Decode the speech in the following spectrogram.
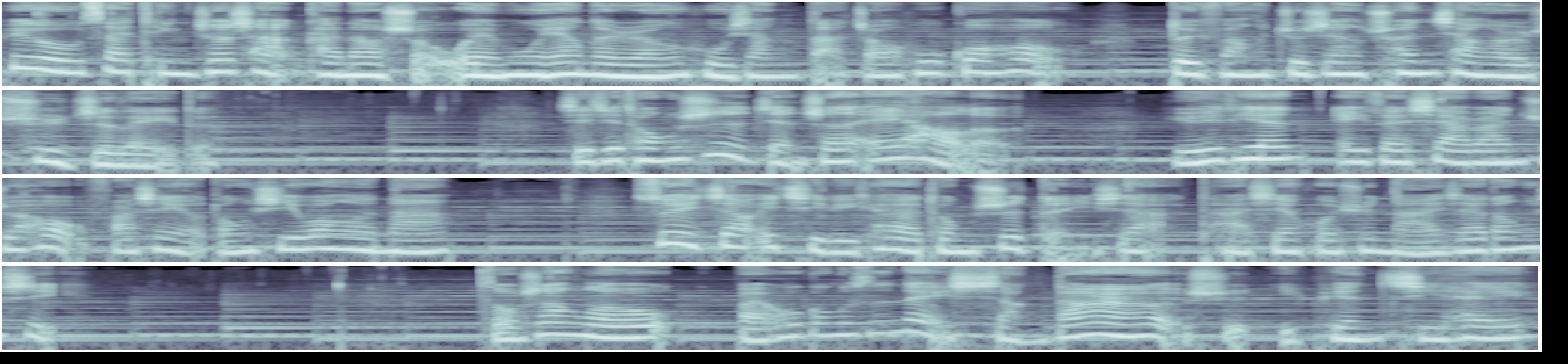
譬如在停车场看到守卫模样的人互相打招呼过后，对方就这样穿墙而去之类的。姐姐同事简称 A 好了。有一天，A 在下班之后发现有东西忘了拿，所以叫一起离开的同事等一下，他先回去拿一下东西。走上楼，百货公司内想当然尔是一片漆黑。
